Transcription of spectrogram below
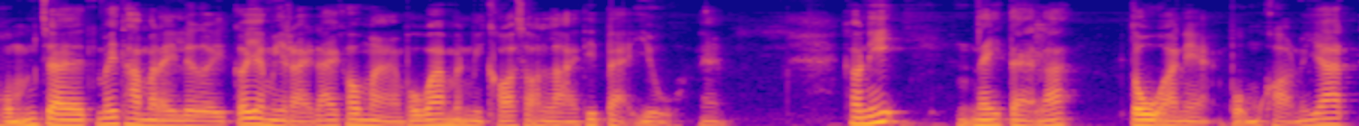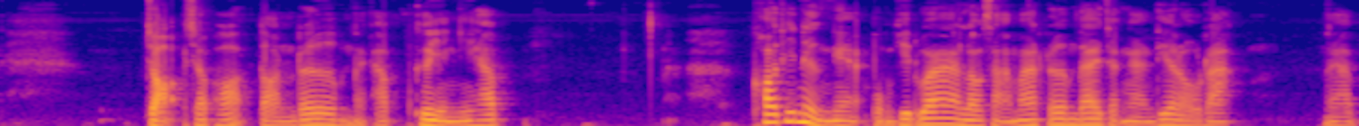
ผมจะไม่ทำอะไรเลย ก็ยังมีรายได้เข้ามา เพราะว่ามันมีคอร์สออนไลน์ที่แปะอยู่นะคราวนี้ในแต่ละตัวเนี่ยผมขออนุญาต เจาะเฉพาะตอนเริ่มนะครับ คืออย่างนี้ครับ ข้อที่1เนี่ยผมคิดว่าเราสามารถเริ่มได้จากงานที่เรารักนะครับ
